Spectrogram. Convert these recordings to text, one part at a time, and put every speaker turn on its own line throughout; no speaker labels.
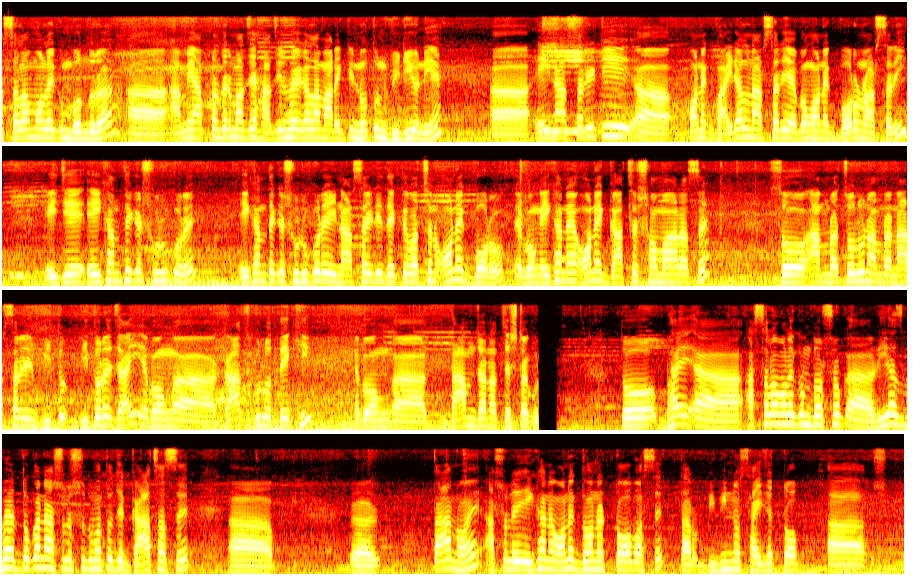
আসসালামু আলাইকুম বন্ধুরা। আমি আপনাদের মাঝে হাজির হয়ে গেলাম আরেকটি নতুন ভিডিও নিয়ে। এই নার্সারিটি অনেক ভাইরাল নার্সারি এবং অনেক বড় নার্সারি। এই যে এইখান থেকে শুরু করে, এইখান থেকে শুরু করে এই নার্সারিটি দেখতে পাচ্ছেন অনেক বড় এবং এইখানে অনেক গাছের সমাহার আছে। সো আমরা চলুন, আমরা নার্সারির ভিতরে যাই এবং গাছগুলো দেখি এবং দাম জানার চেষ্টা করি। তো ভাই আসসালামু আলাইকুম দর্শক। রিয়াজ ভাইয়ের দোকানে আসলে শুধুমাত্র যে গাছ আছে তা নয়, আসলে এখানে অনেক ধরনের টব আছে, তার বিভিন্ন সাইজের টব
